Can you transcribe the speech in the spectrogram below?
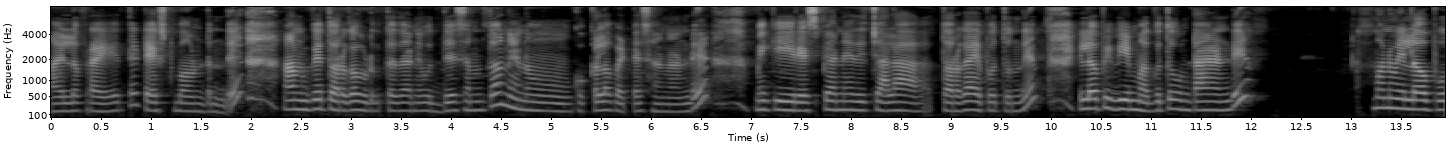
ఆయిల్లో ఫ్రై అయితే టేస్ట్ బాగుంటుంది. ఆనపకాయ త్వరగా ఉడుకుతుంది అనే ఉద్దేశంతో నేను కుక్కర్లో పెట్టేశానండి. మీకు ఈ రెసిపీ అనేది చాలా త్వరగా అయిపోతుంది. ఈలోపు ఇవి మగ్గుతూ ఉంటాయండి. మనం ఈలోపు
